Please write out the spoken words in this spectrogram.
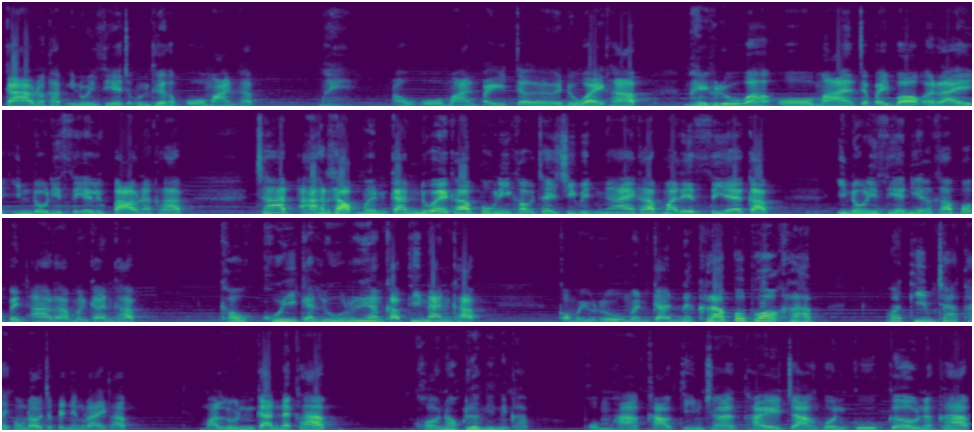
29 นะครับ อินโดนีเซียจะอุ่นเครื่องกับโอมานครับแม่เอาโอมานไปเจอด้วยครับ ไม่รู้ว่าโอมานจะไปบอกอะไรอินโดนีเซียหรือเปล่านะครับ ชาติอาหรับเหมือนกันด้วยครับ พวกนี้เขาใช้ชีวิตง่ายครับ มาเลเซียกับอินโดนีเซียนี่แหละครับ เพราะเป็นอาหรับเหมือนกันครับ เขาคุยกันรู้เรื่องครับที่นั่นครับ ก็ไม่รู้เหมือนกันนะครับพ่อพ่อครับ ว่าทีมชาติไทยของเราจะเป็นอย่างไรครับ มาลุ้นกันนะครับ ขอนอกเรื่องนิดหนึ่งครับ ผมหาข่าวทีมชาติไทยจากบน Google นะครับ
